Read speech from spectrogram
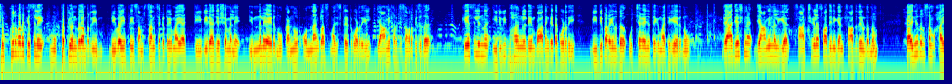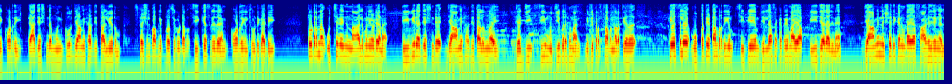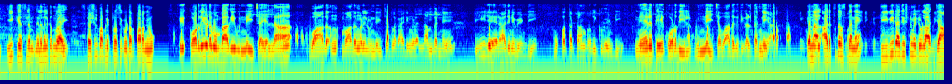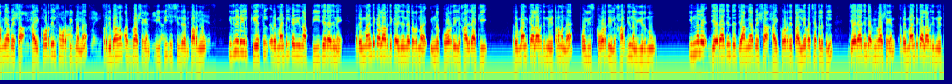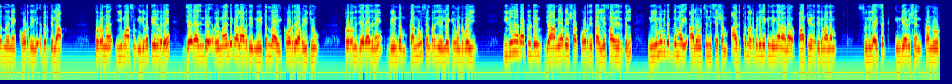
ഷുക്കൂർ വധക്കേസിലെ മുപ്പത്തിയൊൻപതാം പ്രതിയും ഡിവൈഎഫ്ഐ സംസ്ഥാന സെക്രട്ടറിയുമായ T V Rajesh M L A ഇന്നലെയായിരുന്നു കണ്ണൂർ ഒന്നാം ക്ലാസ് മജിസ്ട്രേറ്റ് കോടതിയിൽ ജാമ്യഹർജി സമർപ്പിച്ചത്. കേസിൽ ഇന്ന് ഇരുവിഭാഗങ്ങളുടെയും വാദം കേട്ട കോടതി വിധി പറയുന്നത് ഉച്ച കഴിഞ്ഞത്തേക്ക് മാറ്റുകയായിരുന്നു. രാജേഷിന് ജാമ്യം നൽകിയാൽ സാക്ഷികളെ സ്വാധീനിക്കാൻ സാധ്യതയുണ്ടെന്നും കഴിഞ്ഞ ദിവസം ഹൈക്കോടതി രാജേഷിന്റെ മുൻകൂർ ജാമ്യഹർജി തള്ളിയതും special public prosecutor C K Sreedharan കോടതിയിൽ ചൂണ്ടിക്കാട്ടി. തുടർന്ന് ഉച്ചകഴിഞ്ഞ് നാല് മണിയോടെയാണ് ടി വി രാജേഷിന്റെ ജാമ്യഹർജി തള്ളുന്നതായി ജഡ്ജി സി മുജീബ് റഹ്മാൻ വിധി പ്രസ്താവന നടത്തിയത്. കേസിലെ മുപ്പത്തിയെട്ടാം പ്രതിയും സി പി ഐ എം ജില്ലാ സെക്രട്ടറിയുമായ പി ജയരാജന് ജാമ്യം നിഷേധിക്കാനുണ്ടായ സാഹചര്യങ്ങൾ ഈ കേസിലും നിലനിൽക്കുന്നതായി സ്പെഷ്യൽ പബ്ലിക് പ്രോസിക്യൂട്ടർ പറഞ്ഞു. ഈ കോടതിയുടെ മുമ്പാകെ ഉന്നയിച്ച എല്ലാ വാദ വാദങ്ങളിൽ ഉന്നയിച്ചിട്ടുള്ള കാര്യങ്ങളെല്ലാം തന്നെ പി ജയരാജന് വേണ്ടി മുപ്പത്തെട്ടാം പ്രതിക്ക് വേണ്ടി നേരത്തെ കോടതിയിൽ ഉന്നയിച്ച വാദഗതികൾ തന്നെയാണ്. എന്നാൽ അടുത്ത ദിവസം തന്നെ ടി വി രാജേഷിന് വേണ്ടിയുള്ള ജാമ്യാപേക്ഷ ഹൈക്കോടതിയിൽ സമർപ്പിക്കുമെന്ന് പ്രതിഭാഗം അഭിഭാഷകൻ ബി പി ശശീന്ദ്രൻ പറഞ്ഞു. ഇതിനിടയിൽ കേസിൽ റിമാൻഡിൽ കഴിയുന്ന പി ജയരാജനെ റിമാൻഡ് കാലാവധി കഴിഞ്ഞതിനെ തുടർന്ന് ഇന്ന് കോടതിയിൽ ഹാജരാക്കി. റിമാൻഡ് കാലാവധി നീട്ടണമെന്ന് പോലീസ് കോടതിയിൽ ഹർജി നൽകിയിരുന്നു. ഇന്നലെ ജയരാജന്റെ ജാമ്യാപേക്ഷ ഹൈക്കോടതി തള്ളിയ പശ്ചാത്തലത്തിൽ ജയരാജന്റെ അഭിഭാഷകൻ റിമാൻഡ് കാലാവധി നീട്ടുന്നതിനെ കോടതിയിൽ എതിർത്തില്ല. തുടർന്ന് ഈ മാസം ഇരുപത്തിയേഴ് വരെ ജയരാജന്റെ റിമാൻഡ് കാലാവധി നീട്ടുന്നതായി കോടതി അറിയിച്ചു. തുടർന്ന് ജയരാജനെ വീണ്ടും കണ്ണൂർ സെൻട്രൽ ജയിലിലേക്ക് കൊണ്ടുപോയി. ഇരു നേതാക്കളുടെയും ജാമ്യാപേക്ഷ കോടതി തള്ളിയ സാഹചര്യത്തിൽ നിയമവിദഗ്ധമായി ആലോചിച്ചതിനു ശേഷം അടുത്ത നടപടിയിലേക്ക് നീങ്ങാനാണ് പാർട്ടിയുടെ തീരുമാനം. Sunil Isaac India vision Kannur.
